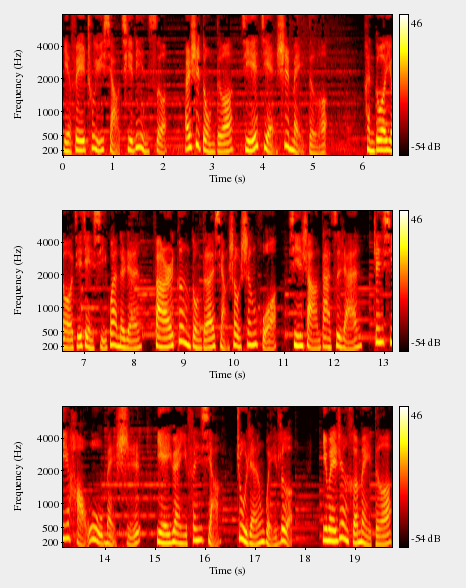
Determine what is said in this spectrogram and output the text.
也非出于小气吝啬，而是懂得节俭是美德。很多有节俭习惯的人，反而更懂得享受生活，欣赏大自然，珍惜好物美食，也愿意分享，助人为乐，因为任何美德。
